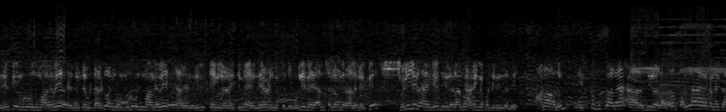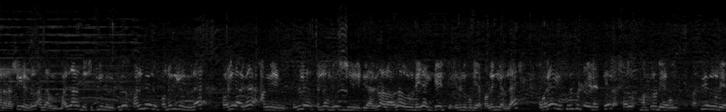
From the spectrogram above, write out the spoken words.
இருக்கை முழுவதுமாகவே சென்று விட்டார்கள். அங்கு முழுவதுமாகவே அந்த இருக்கைகள் அனைத்துமே நிறைவடைந்து உள்ளே வேறு யாரும் செல்ல முடியாத அளவிற்கு வெளியில் கேட்டுகள் எல்லாமே அடைக்கப்பட்டிருந்தது. ஆனாலும் எட்டுப்புக்கான ரசிகர்கள் அதாவது பல்லாயிரக்கணக்கான ரசிகர்கள் அந்த மைதானத்தை சுற்றி இருக்குது பல்வேறு பகுதிகளில் உள்ள வழியாக அங்கே உள்ளே செல்ல முயற்சி செய்திருக்கிறார்கள். அதாவது அவருடைய கேட் இருக்கக்கூடிய பகுதிகளில் ஒரே குறிப்பிட்ட இடத்தில் மக்களுடைய ரசிகர்களுடைய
